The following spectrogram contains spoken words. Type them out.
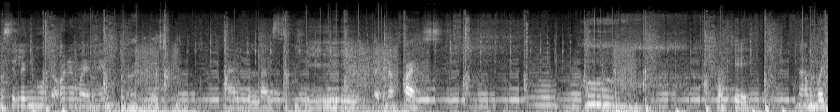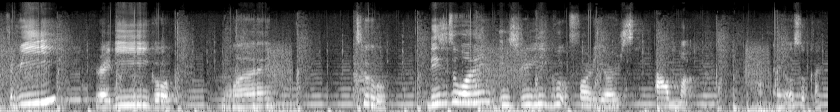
Rasa lenguh kat mana-mana. Ada lah. Adalah sikit. Tarik nafas. Okay. Number three. Ready, go. One, two. This one is really good for your stomach. And also kaki.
